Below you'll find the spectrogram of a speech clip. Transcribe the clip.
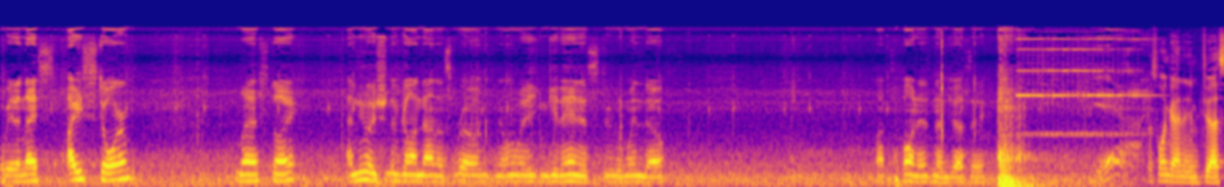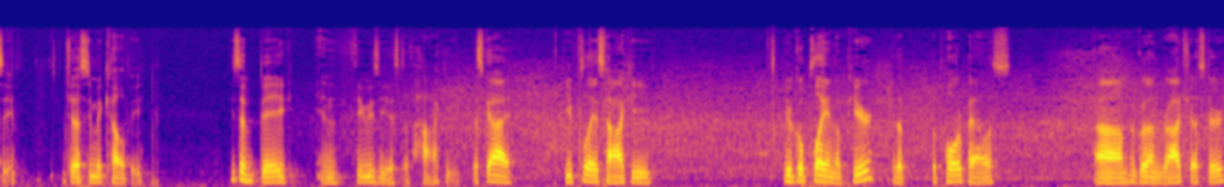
We had a nice ice storm last night. I knew I shouldn't have gone down this road. The only way you can get in is through the window. Lots of fun, isn't it, Jesse? Yeah. There's one guy named Jesse, Jesse McKelvey. He's a big enthusiast of hockey. This guy, he plays hockey. He'll go play in the pier at the, the Polar Palace. Um, he'll go down to Rochester.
